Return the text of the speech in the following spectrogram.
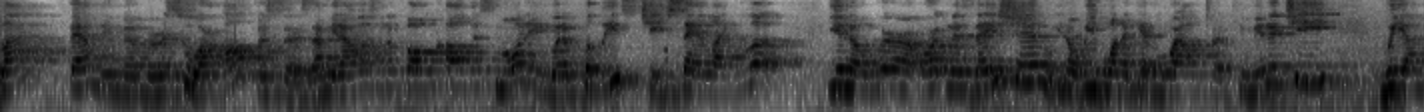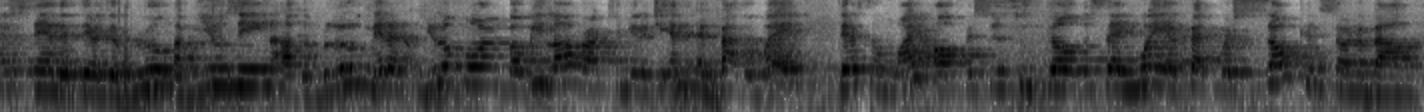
black family members who are officers. I mean, I was on a phone call this morning with a police chief saying like, look, you know, we're an organization, you know, we want to get more out into our community. We understand that there's a bru- abusing of the blue men in uniform, but we love our community. And, and by the way, there's some white officers who feel the same way. In fact, we're so concerned about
